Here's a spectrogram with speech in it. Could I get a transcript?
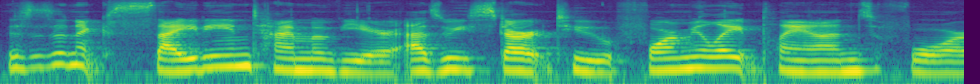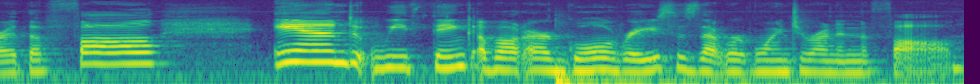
This is an exciting time of year as we start to formulate plans for the fall and we think about our goal races that we're going to run in the fall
